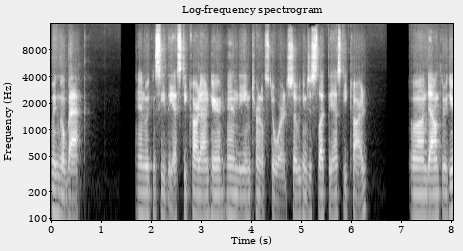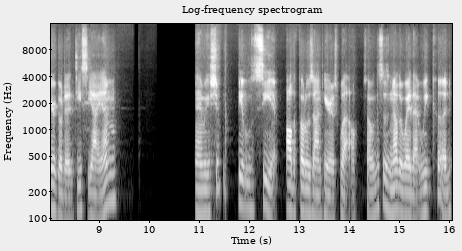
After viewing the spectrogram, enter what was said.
We can go back and we can see the SD card down here and the internal storage. So we can just select the SD card, go on down through here, go to DCIM, and we should be able to see all the photos on here as well. So this is another way that we could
